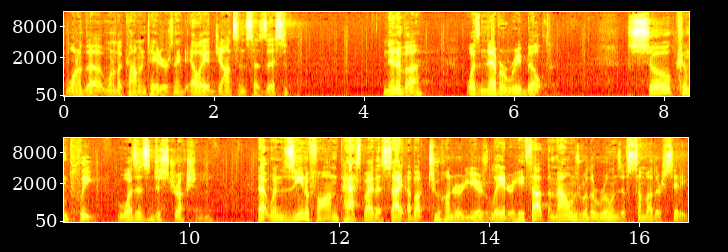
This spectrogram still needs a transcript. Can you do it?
One of the, one of the commentators named Elliott Johnson says this Nineveh was never rebuilt. So complete was its destruction that when Xenophon passed by the site about 200 years later, he thought the mounds were the ruins of some other city.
